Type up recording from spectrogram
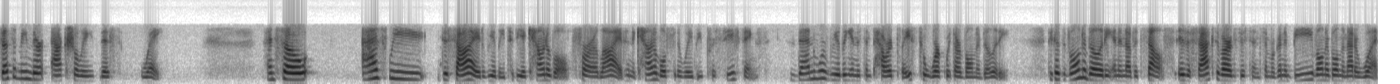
doesn't mean they're actually this way. And so, as we decide really to be accountable for our lives and accountable for the way we perceive things, then we're really in this empowered place to work with our vulnerability. Because vulnerability in and of itself is a fact of our existence, and we're going to be vulnerable no matter what.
